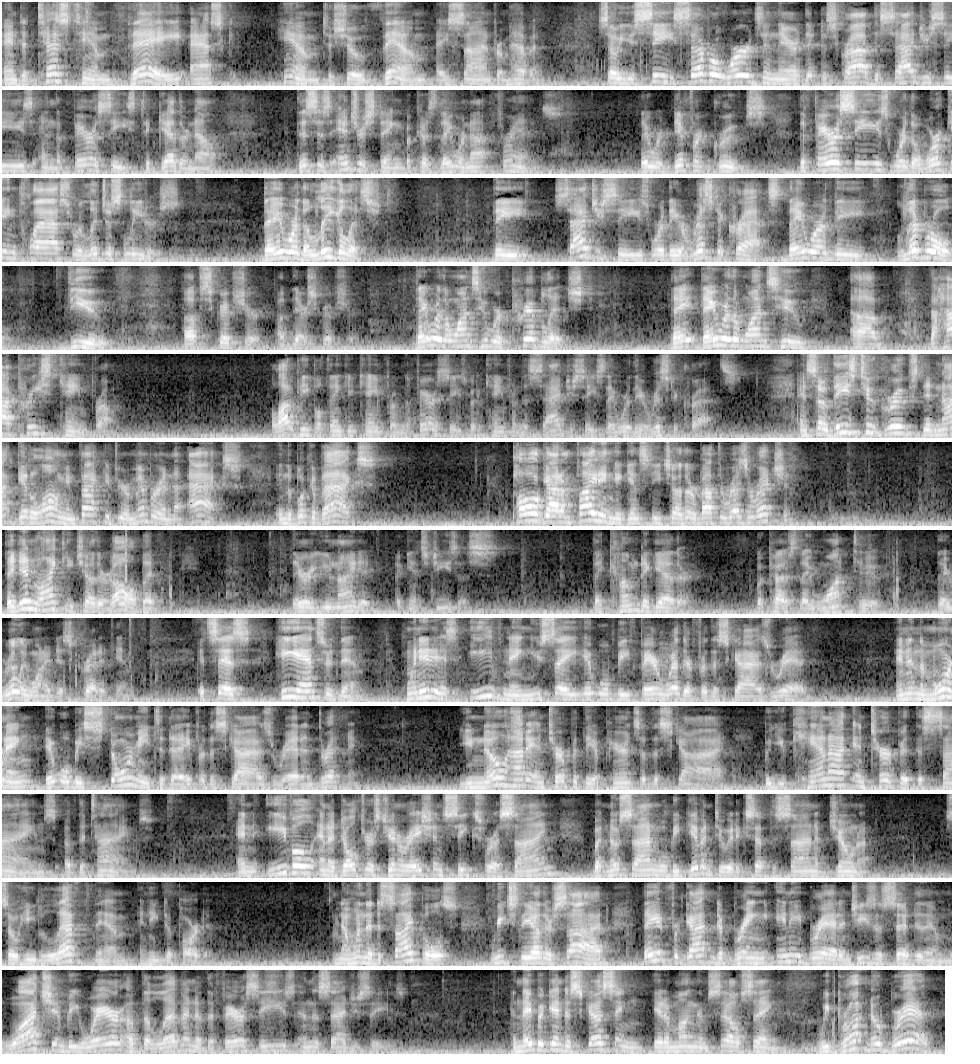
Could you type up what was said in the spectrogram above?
and to test him, they asked him to show them a sign from heaven. So you see several words in there that describe the Sadducees and the Pharisees together. Now, this is interesting because they were not friends, they were different groups. The Pharisees were the working class religious leaders, they were the legalists. The Sadducees were the aristocrats, they were the liberal view of Scripture, of their Scripture. They were the ones who were privileged. They, they were the ones who uh, the high priest came from. A lot of people think it came from the Pharisees, but it came from the Sadducees. They were the aristocrats. And so these two groups did not get along. In fact, if you remember in the Acts, in the book of Acts, Paul got them fighting against each other about the resurrection. They didn't like each other at all, but they're united against Jesus. They come together because they want to, they really want to discredit him. It says, He answered them, When it is evening, you say it will be fair weather, for the sky is red. And in the morning, it will be stormy today, for the sky is red and threatening. You know how to interpret the appearance of the sky, but you cannot interpret the signs of the times. An evil and adulterous generation seeks for a sign but no sign will be given to it except the sign of Jonah. So he left them and he departed. Now, when the disciples reached the other side, they had forgotten to bring any bread, and Jesus said to them, Watch and beware of the leaven of the Pharisees and the Sadducees. And they began discussing it among themselves, saying, We brought no bread.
